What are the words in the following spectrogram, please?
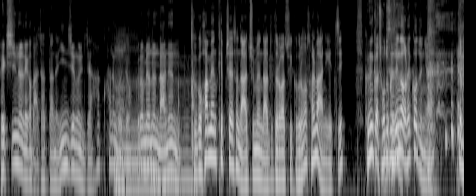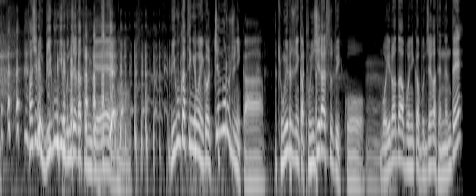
백신을 내가 맞았다는 인증을 이제 하, 는 거죠. 음. 그러면은 나는 그거 화면 캡처해서 놔주면 나도 들어갈 수 있고 그런 건 설마 아니겠지? 그러니까 저도 그 생각을 했거든요. 사실은 미국이 문제가 된게 어. 미국 같은 경우는 이걸 증으로 주니까 종이로 주니까 분실할 수도 있고 음. 뭐 이러다 보니까 문제가 됐는데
